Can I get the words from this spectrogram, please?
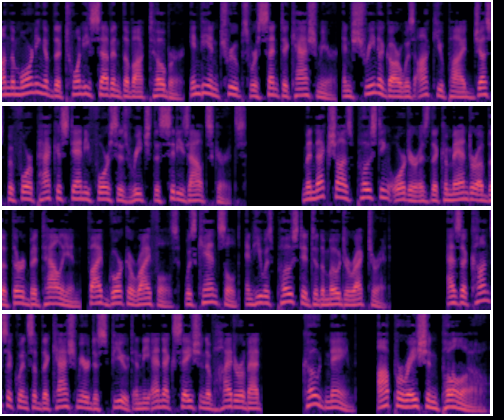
On the morning of 27 October, Indian troops were sent to Kashmir, and Srinagar was occupied just before Pakistani forces reached the city's outskirts. Manekshaw's posting order as the commander of the 3rd Battalion, 5 Gorkha Rifles, was cancelled, and he was posted to the MO Directorate. As a consequence of the Kashmir dispute and the annexation of Hyderabad—code named, Operation Polo,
